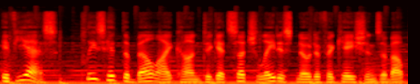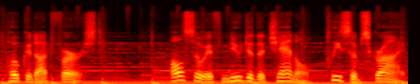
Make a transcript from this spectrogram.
If yes, please hit the bell icon to get such latest notifications about Polkadot first. Also if new to the channel, please subscribe.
